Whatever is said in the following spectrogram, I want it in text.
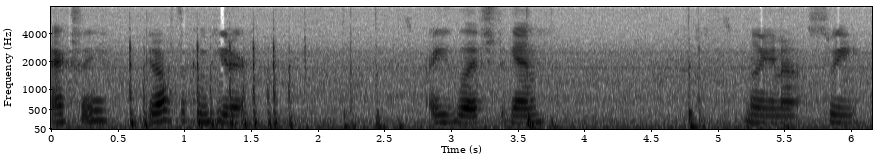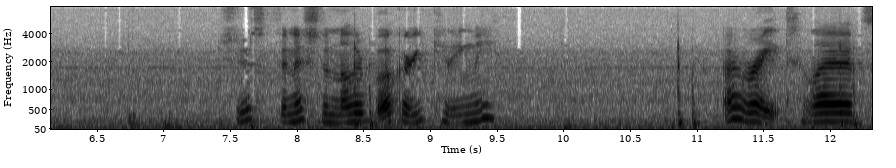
Actually, get off the computer. Are you glitched again? No, you're not. Sweet. She just finished another book. Are you kidding me? Alright, let's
